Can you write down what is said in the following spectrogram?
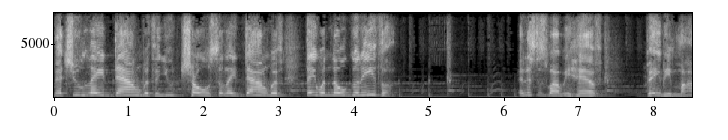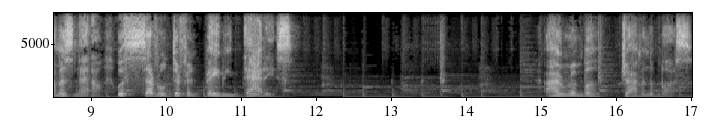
that you laid down with and you chose to lay down with, they were no good either. And this is why we have baby mamas now with several different baby daddies. I remember driving the bus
